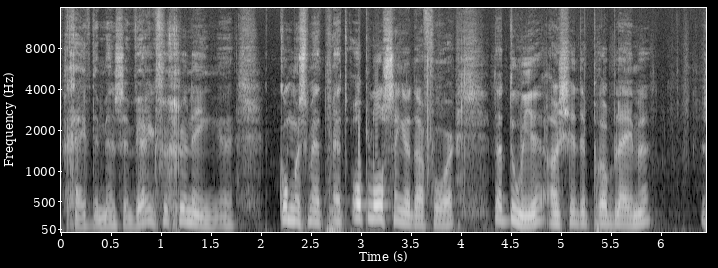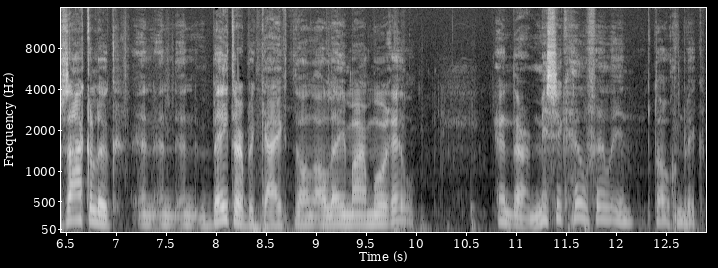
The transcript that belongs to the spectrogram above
Geef de mensen een werkvergunning. kom eens met, met oplossingen daarvoor. Dat doe je als je de problemen zakelijk en, en, en beter bekijkt dan alleen maar moreel. En daar mis ik heel veel in op het ogenblik.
